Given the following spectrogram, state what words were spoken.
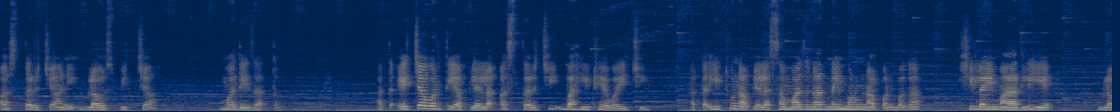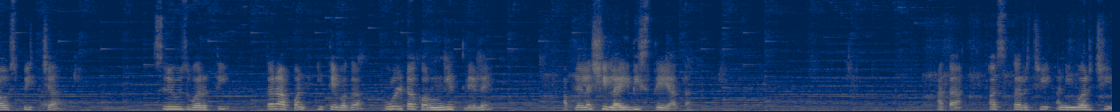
अस्तरच्या आणि ब्लाऊज पीसच्या मध्ये जातं. आता याच्यावरती आपल्याला अस्तरची बाही ठेवायची. आता इथून आपल्याला समजणार नाही म्हणून आपण बघा शिलाई मारली आहे ब्लाऊज पीसच्या स्लीव्जवरती तर आपण इथे बघा उलटं करून घेतलेलं आहे आपल्याला शिलाई दिसते आता. आता अस्तरची आणि वरची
